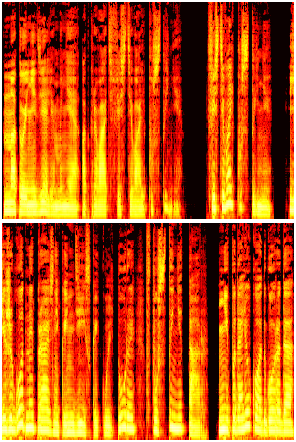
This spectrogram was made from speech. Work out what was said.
на той неделе мне открывать фестиваль пустыни. Фестиваль пустыни — ежегодный праздник индийской культуры в пустыне Тар, неподалеку от города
